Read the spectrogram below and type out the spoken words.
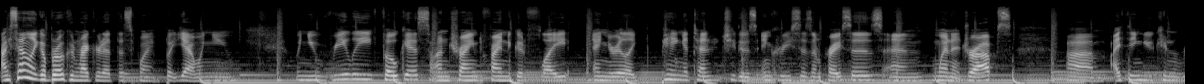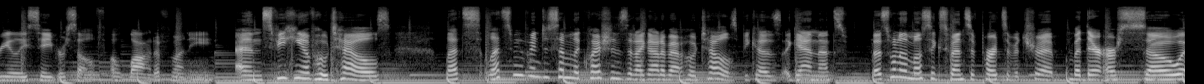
I sound like a broken record at this point, but yeah, when you when you really focus on trying to find a good flight and you're like paying attention to those increases in prices and when it drops, um, I think you can really save yourself a lot of money. And speaking of hotels, let's let's move into some of the questions that I got about hotels because again, that's that's one of the most expensive parts of a trip, but there are so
